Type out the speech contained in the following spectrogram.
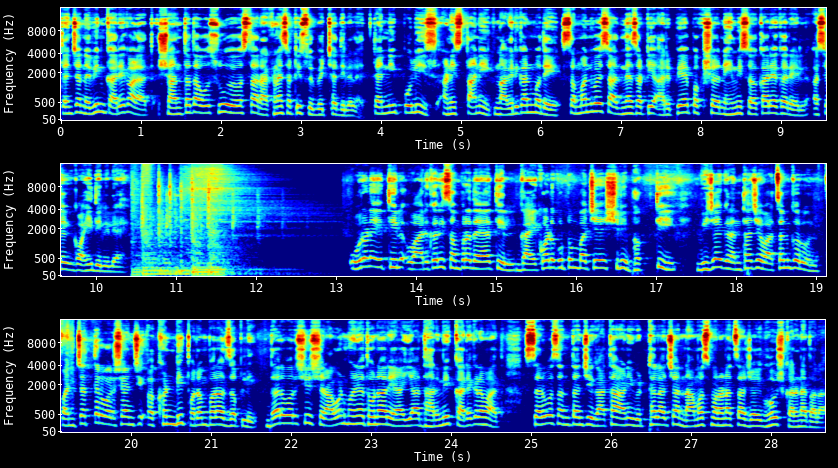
त्यांच्या नवीन कार्यकाळात शांतता व सुव्यवस्था राखण्यासाठी शुभेच्छा दिलेल्या आहेत. त्यांनी पोलीस आणि स्थानिक नागरिकांमध्ये समन्वय साधण्यासाठी आरपीआय पक्ष नेहमी सहकार्य करेल असे ग्वाही दिलेली आहे. उरण येथील वारकरी संप्रदायातील गायकवाड कुटुंबाचे श्री भक्ती विजय ग्रंथाचे वाचन करून पंच्याहत्तर वर्षांची अखंडित परंपरा जपली. दरवर्षी श्रावण महिन्यात होणाऱ्या या धार्मिक कार्यक्रमात सर्व संतांची गाथा आणि विठ्ठलाच्या नामस्मरणाचा जयघोष करण्यात आला.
